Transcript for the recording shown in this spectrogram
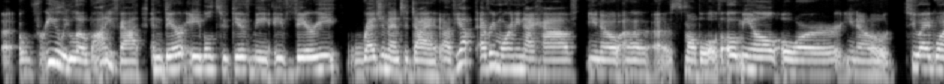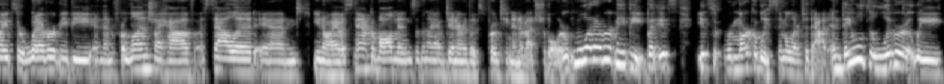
a, really low body fat and they're able to give me a very regimented diet of yep every morning i have you know a, a, small bowl of oatmeal or you know two egg whites or whatever it may be. And then for lunch, I have a salad and, you know, I have a snack of almonds and then I have dinner that's protein and a vegetable or whatever it may be. But it's, it's remarkably similar to that. And they will deliberately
